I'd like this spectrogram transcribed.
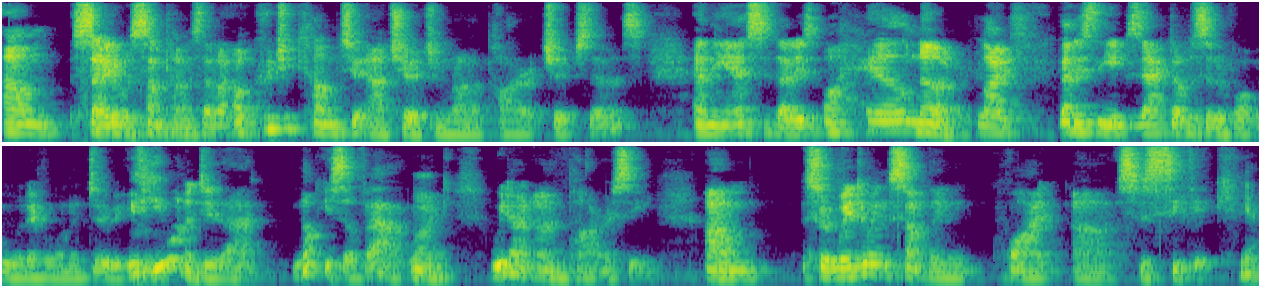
um, say to us sometimes they're like, "Oh, could you come to our church and run a pirate church service?" And the answer to that is, "Oh, hell no!" Like that is the exact opposite of what we would ever want to do. If you want to do that, knock yourself out. Mm. Like we don't own piracy, um, so we're doing something quite uh, specific. Yeah.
